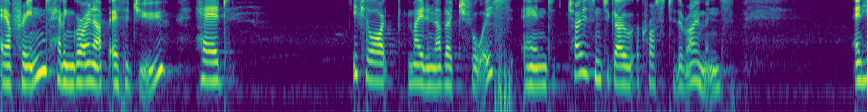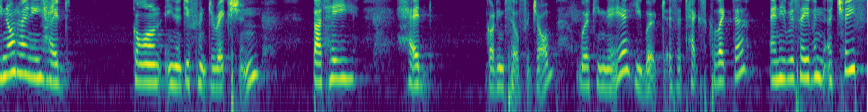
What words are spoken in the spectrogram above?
our friend, having grown up as a Jew, had, if you like, made another choice and chosen to go across to the Romans. And he not only had gone in a different direction, but he had got himself a job working there. He worked as a tax collector, and he was even a chief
